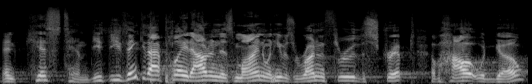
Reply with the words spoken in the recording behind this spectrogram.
and kissed him. Do you, do you think that played out in his mind when he was running through the script of how it would go?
